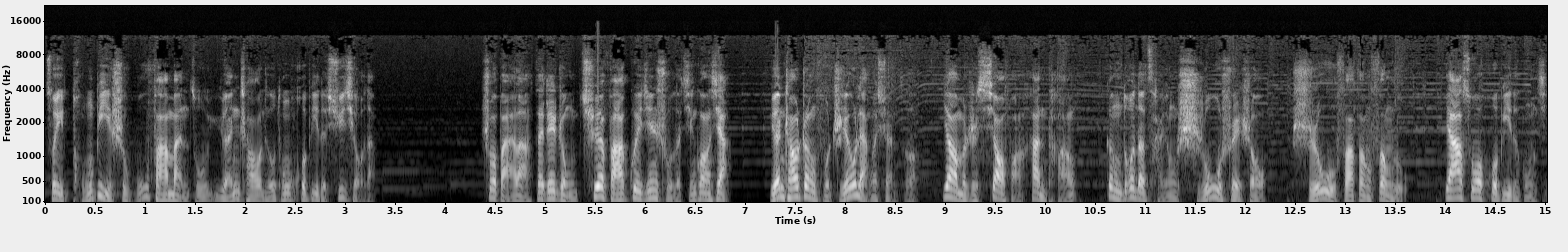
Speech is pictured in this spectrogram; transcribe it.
所以铜币是无法满足元朝流通货币的需求的。说白了，在这种缺乏贵金属的情况下，元朝政府只有两个选择：要么是效仿汉唐，更多的采用实物税收、实物发放俸禄，压缩货币的供给。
